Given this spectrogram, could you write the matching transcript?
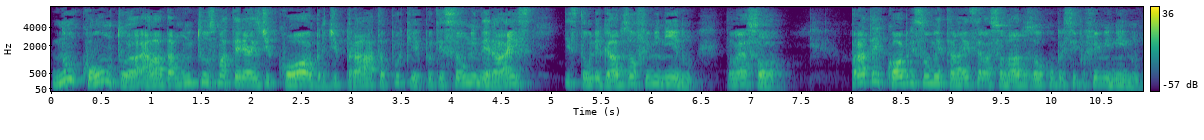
No conto, ela dá muitos materiais de cobre, de prata, por quê? Porque são minerais que estão ligados ao feminino. Então, olha só: prata e cobre são metais relacionados ao princípio feminino.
